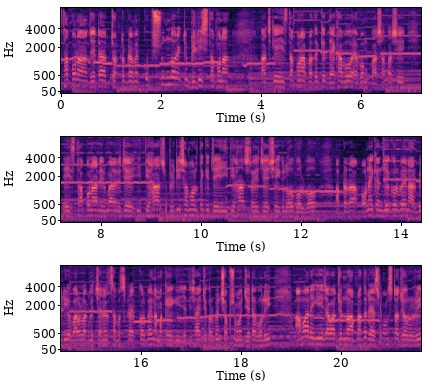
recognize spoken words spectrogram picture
স্থাপনা, যেটা চট্টগ্রামের খুব সুন্দর একটি ব্রিটিশ স্থাপনা। আজকে এই স্থাপনা আপনাদেরকে দেখাবো এবং পাশাপাশি এই স্থাপনা নির্মাণের যে ইতিহাস, ব্রিটিশ আমল থেকে যে ইতিহাস রয়েছে সেইগুলোও বলব। আপনারা অনেক এনজয় করবেন আর ভিডিও ভালো লাগলে চ্যানেল সাবস্ক্রাইব করবেন। আমাকে এগিয়ে যেতে সাহায্য করবেন সবসময় যেটা বলি। আমার এগিয়ে যাওয়ার জন্য আপনাদের রেসপন্সটা জরুরি।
